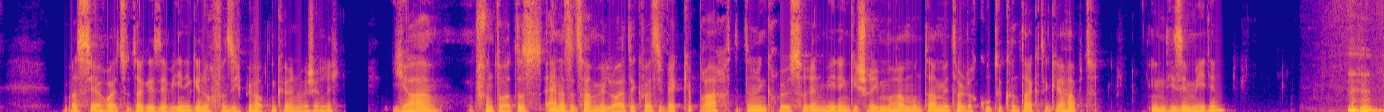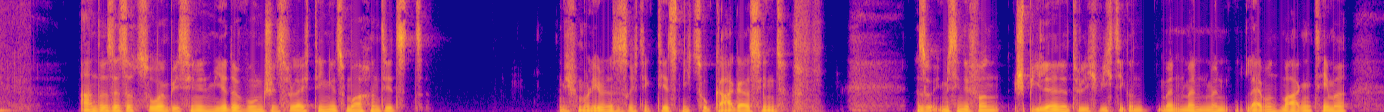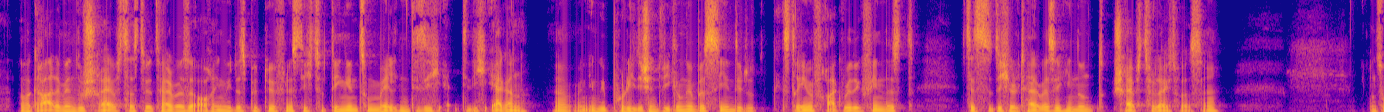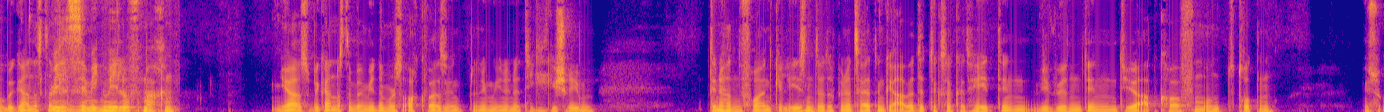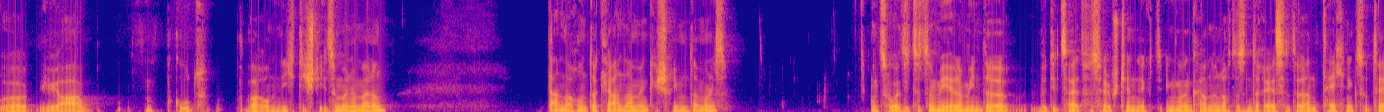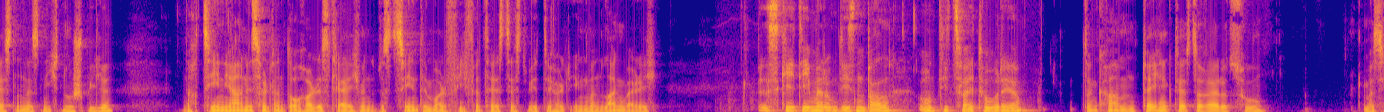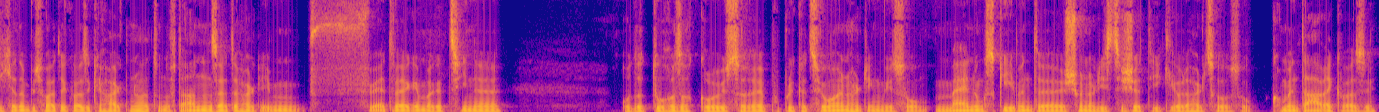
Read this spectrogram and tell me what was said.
Was ja heutzutage sehr wenige noch von sich behaupten können wahrscheinlich. Ja, von dort aus, einerseits haben wir Leute quasi weggebracht, die dann in größeren Medien geschrieben haben und damit halt auch gute Kontakte gehabt in diese Medien. Mhm. Andererseits auch so ein bisschen in mir der Wunsch ist vielleicht Dinge zu machen, die jetzt, ich formuliere das ist richtig, die jetzt nicht so gaga sind. Also im Sinne von Spiele natürlich wichtig und mein, mein, mein Leib- und Magenthema. Aber gerade wenn du schreibst, hast du ja teilweise auch irgendwie das Bedürfnis, dich zu Dingen zu melden, die sich, die dich ärgern. Ja, wenn irgendwie politische Entwicklungen passieren, die du extrem fragwürdig findest, setzt du dich halt teilweise hin und schreibst vielleicht was. Ja. Und so begann das dann. Willst du ihm irgendwie Luft machen? Ja, so begann das dann bei mir damals auch quasi und dann irgendwie einen Artikel geschrieben. Den hat ein Freund gelesen, der hat auch bei einer Zeitung gearbeitet, der gesagt hat, hey, den, wir würden den dir abkaufen und drucken. Ich so, äh, ja, gut, warum nicht? Ich stehe zu meiner Meinung. Dann auch unter Klarnamen geschrieben damals. Und so hat sich das dann mehr oder minder über die Zeit verselbstständigt. Irgendwann kam dann auch das Interesse daran, Technik zu testen und jetzt nicht nur Spiele. Nach zehn Jahren ist halt dann doch alles gleich. Wenn du das zehnte Mal FIFA testest, wird dir halt irgendwann langweilig. Es geht immer um diesen Ball und die zwei Tore, ja. Dann kam Techniktesterei dazu, was sich ja dann bis heute quasi gehalten hat und auf der anderen Seite halt eben für etwaige Magazine oder durchaus auch größere Publikationen halt irgendwie so meinungsgebende journalistische Artikel oder halt so, so Kommentare quasi.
